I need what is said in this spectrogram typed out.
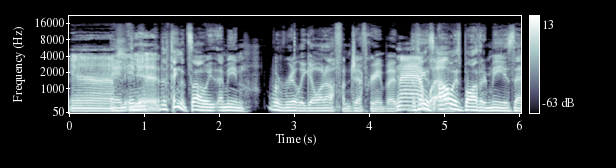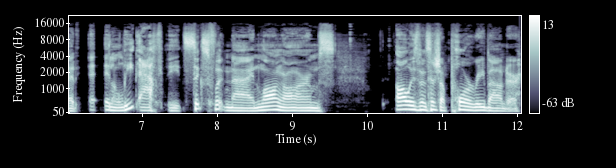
Yeah. And mean, yeah. the thing that's always, I mean, we're really going off on Jeff Green, but Nah, the thing that's well. always bothered me is that an elite athlete, six foot nine, long arms, always been such a poor rebounder.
